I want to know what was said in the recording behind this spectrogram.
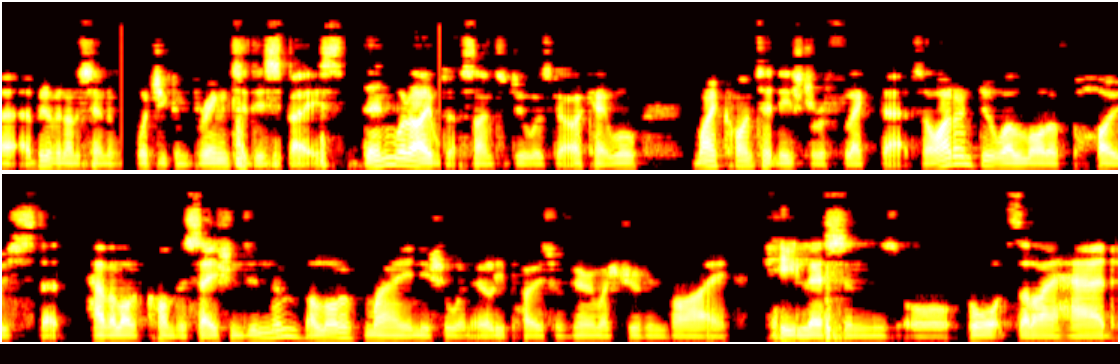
a, a, bit of an understanding of what you can bring to this space, then what I started to do was go, okay, well, my content needs to reflect that. So I don't do a lot of posts that have a lot of conversations in them. A lot of my initial and early posts were very much driven by key lessons or thoughts that I had.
